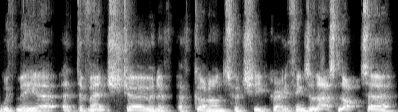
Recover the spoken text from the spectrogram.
with me at, at show and have, have, gone on to achieve great things. And that's not to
